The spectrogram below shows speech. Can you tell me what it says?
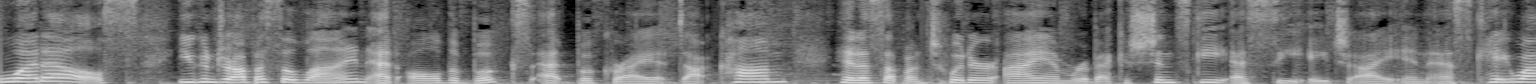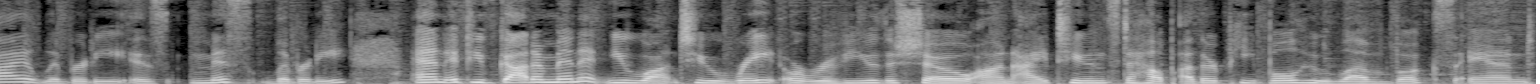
What else? You can drop us a line at allthebooks at bookriot.com. Hit us up on Twitter. I am Rebecca Schinsky, S C H I N S K Y. Liberty is Miss Liberty. And if you've got a minute, you want to rate or review the show on iTunes to help other people who love books and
